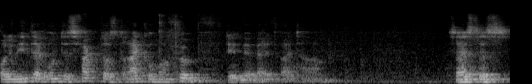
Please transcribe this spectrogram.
vor dem Hintergrund des Faktors 3,5, den wir weltweit haben. Das heißt, das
